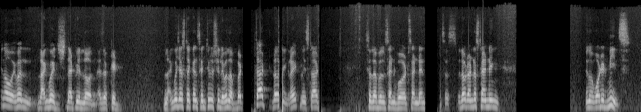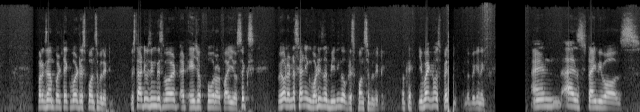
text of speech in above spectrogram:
you know, even language that we learn as a kid, language has taken centuries to develop, but start learning, right? We start syllables and words and then sentences without understanding, you know, what it means. For example, take word responsibility. We start using this word at age of four or five or six without understanding what is the meaning of responsibility. Okay, you might know spelling in the beginning, and as time evolves,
